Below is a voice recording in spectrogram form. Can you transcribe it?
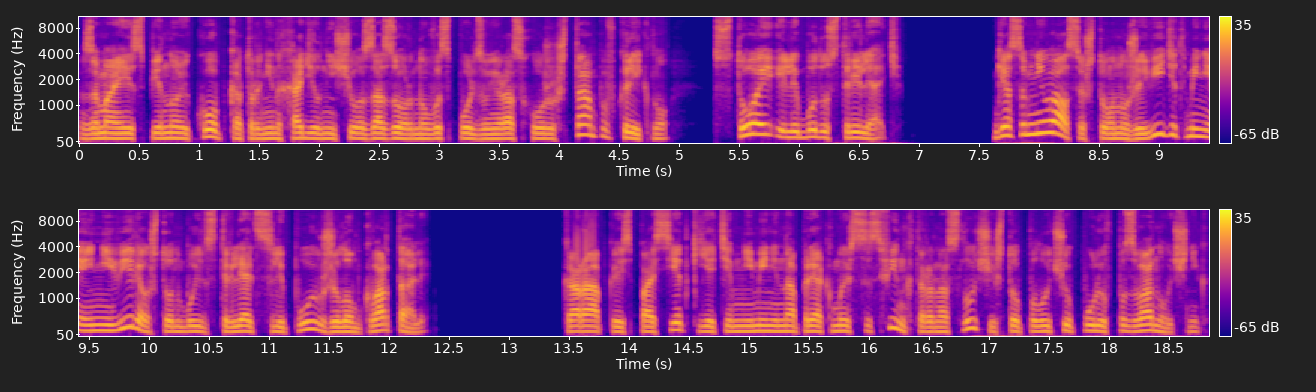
За моей спиной коп, который не находил ничего зазорного в использовании расхожих штампов, крикнул «Стой или буду стрелять!». Я сомневался, что он уже видит меня, и не верил, что он будет стрелять вслепую в жилом квартале. Карабкаясь по сетке, я тем не менее напряг мышцы сфинктера на случай, что получу пулю в позвоночник.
